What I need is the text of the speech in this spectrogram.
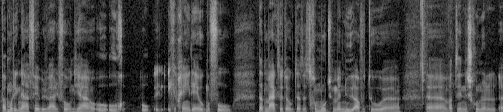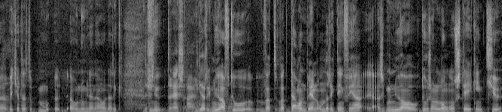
Wat moet ik na februari volgend jaar? Hoe, hoe, hoe, ik ik heb geen idee hoe ik me voel. Dat maakt het ook dat het gemoed me nu af en toe eh, eh, wat in de schoenen... eh, weet je, dat, eh, hoe noem je dat nou? Dat ik de nu- stress eigenlijk. dat ik nu af en toe wat, wat down ben, omdat ik denk van ja, als ik me nu al door zo'n longontstekingje,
